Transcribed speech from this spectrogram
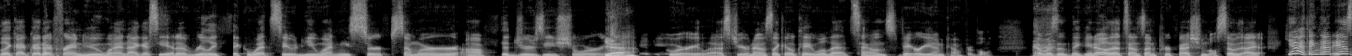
like I've got a friend who went, I guess he had a really thick wetsuit and he went and he surfed somewhere off the Jersey shore yeah. February last year. And I was like, okay, well, that sounds very uncomfortable. I wasn't thinking, oh, that sounds unprofessional. So I, yeah, I think that is,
